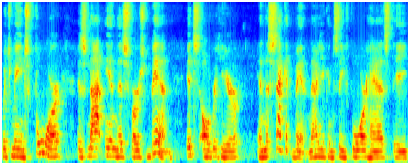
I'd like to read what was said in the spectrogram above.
which means four is not in this first bin. It's over here in the second bin. Now you can see four has the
